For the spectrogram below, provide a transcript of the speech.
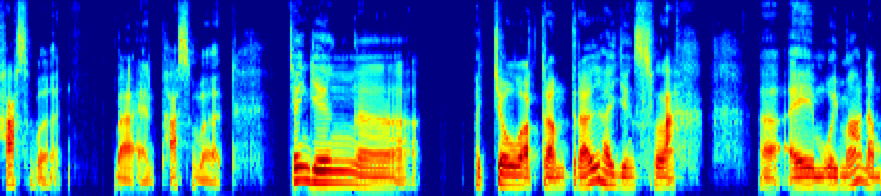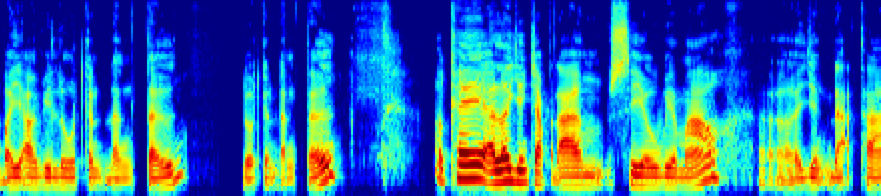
password បាទ and password អញ្ចឹងយើងបញ្ចូលអត់ត្រឹមត្រូវហើយយើង slash a មួយមកដើម្បីឲ្យវាលោតកណ្ដឹងទៅលោតកណ្ដឹងទៅអូខេឥឡូវយើងចាប់ផ្ដើមសៀវវាមកយើងដាក់ថា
